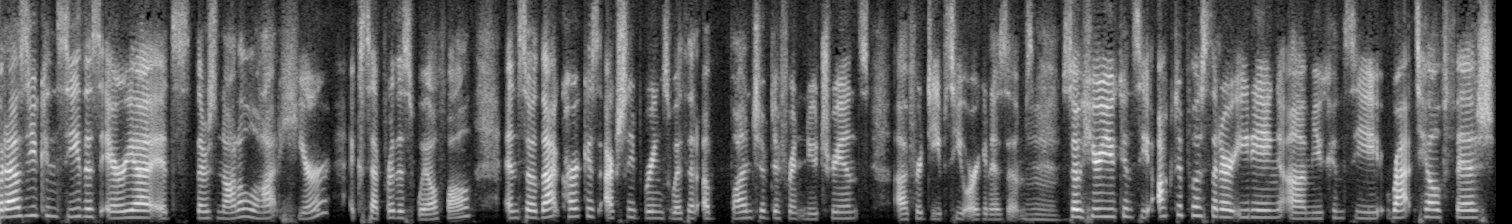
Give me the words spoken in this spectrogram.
But as you can see, this area, it's there's not a lot here except for this whale fall. And so that carcass actually brings with it a bunch of different nutrients uh, for deep sea organisms. Mm. So here you can see octopus that are eating. Um, you can see rat tail fish.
